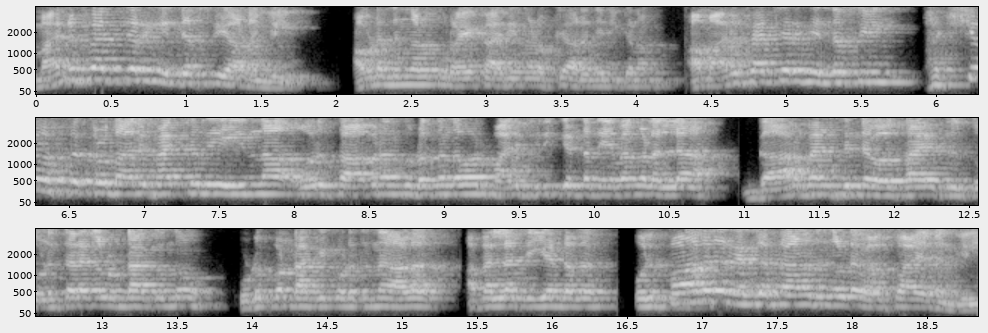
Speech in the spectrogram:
മാനുഫാക്ചറിംഗ് ഇൻഡസ്ട്രി ആണെങ്കിൽ അവിടെ നിങ്ങൾ കുറെ കാര്യങ്ങളൊക്കെ അറിഞ്ഞിരിക്കണം. ആ മാനുഫാക്ചറിംഗ് ഇൻഡസ്ട്രിയിൽ ഭക്ഷ്യവസ്തുക്കൾ മാനുഫാക്ചർ ചെയ്യുന്ന ഒരു സ്ഥാപനം തുടങ്ങുന്നവർ പാലിച്ചിരിക്കേണ്ട നിയമങ്ങളല്ല. ഗാർമെന്റ്സിന്റെ വ്യവസായത്തിൽ തുണിത്തരങ്ങൾ ഉണ്ടാക്കുന്നു ഉടുപ്പുണ്ടാക്കി കൊടുക്കുന്ന ആൾ അതല്ല ചെയ്യേണ്ടത്. ഉൽപാദന രംഗത്താണ് നിങ്ങളുടെ വ്യവസായമെങ്കിൽ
